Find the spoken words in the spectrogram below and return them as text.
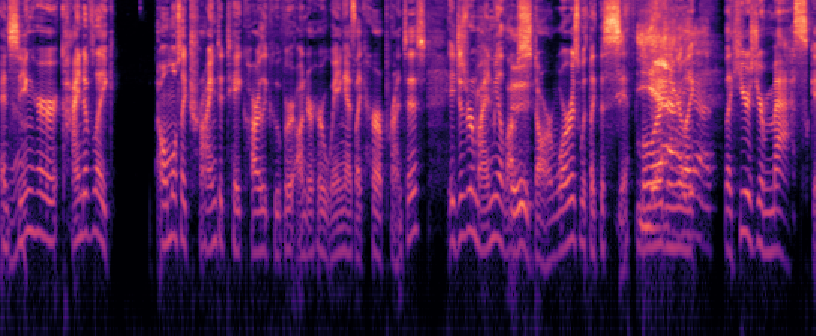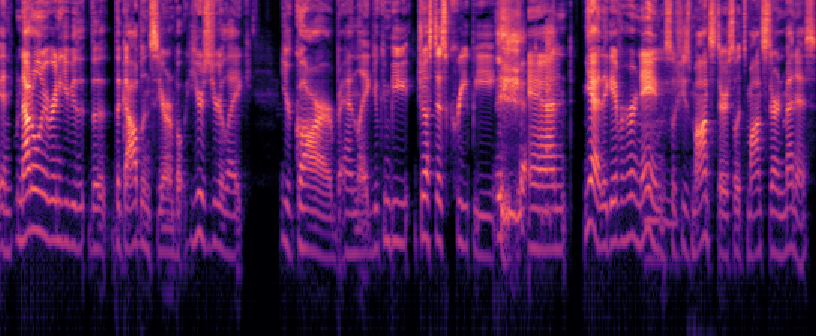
and Yeah. seeing her kind of like almost like trying to take Carly Cooper under her wing as like her apprentice. It just reminded me a lot of Star Wars with like the Sith Lord, and you're like, yeah. like here's your mask, and not only are we going to give you the, the the Goblin serum, but here's your like your garb, and like you can be just as creepy. And yeah, they gave her her name, so Mm. she's Monster, so it's Monster and Menace.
